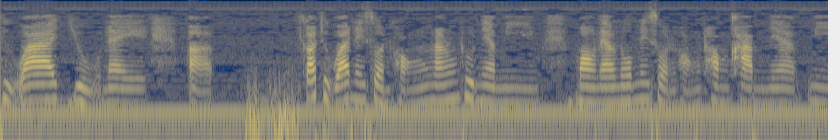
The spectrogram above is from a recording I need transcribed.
ถือว่าอยู่ในก็ถือว่าในส่วนของนักลงทุนเนี่ยมี มองแนวโน้มในส่วนของทองคำเนี่ยมี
